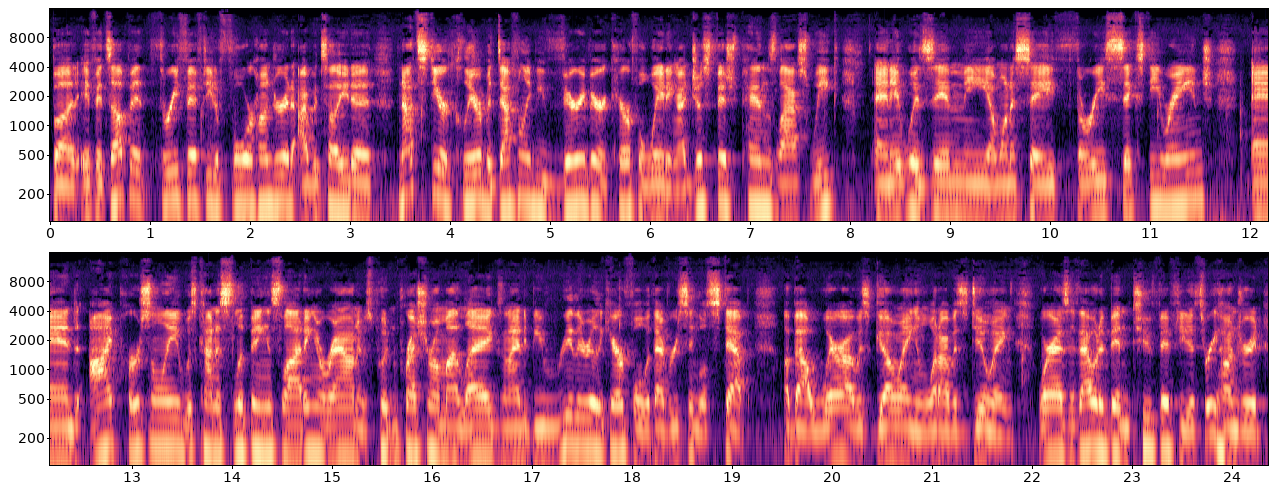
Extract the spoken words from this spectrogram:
But if it's up at 350 to 400, I would tell you to not steer clear, but definitely be very, very careful wading. I just fished Penns last week and it was in the, I want to say 360 range. And I personally was kind of slipping and sliding around. It was putting pressure on my legs and I had to be really, really careful with every single step about where I was going and what I was doing. Whereas if that would have been 250 to 300,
